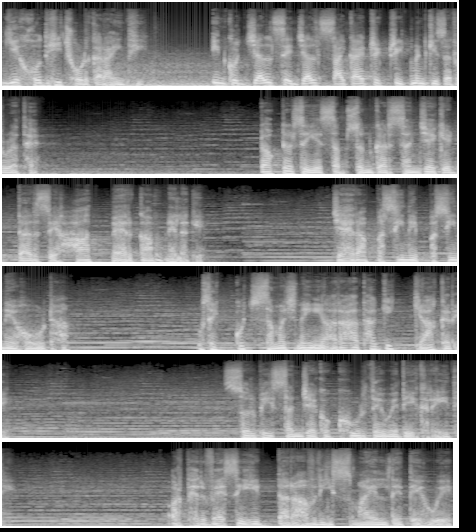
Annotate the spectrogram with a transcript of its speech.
ये खुद ही छोड़कर आई थी। इनको जल्द से जल्द साइकाइट्रिक ट्रीटमेंट की ज़रूरत है। डॉक्टर से यह सब सुनकर संजय के डर से हाथ पैर कांपने लगे। चेहरा पसीने पसीने हो उठा। उसे कुछ समझ नहीं आ रहा था कि क्या करे। सुरभि संजय को घूरते हुए देख रही थी। और फिर वैसे ही डरावनी स्माइल देते हुए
